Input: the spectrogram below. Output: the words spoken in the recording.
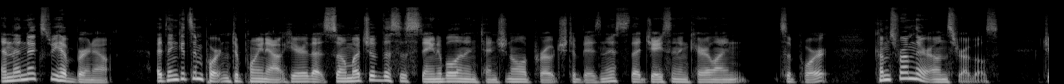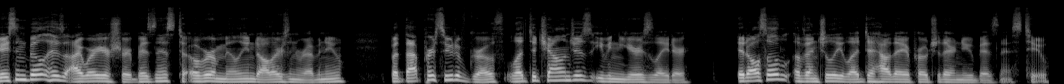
And then next we have burnout. I think it's important to point out here that so much of the sustainable and intentional approach to business that Jason and Caroline support comes from their own struggles. Jason built his I Wear Your Shirt business to over a million dollars in revenue, but that pursuit of growth led to challenges even years later. It also eventually led to how they approach their new business too.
